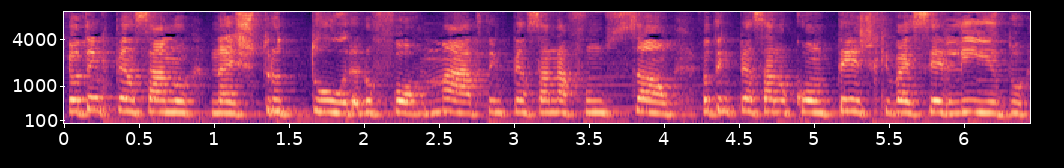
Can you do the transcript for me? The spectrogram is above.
Eu tenho que pensar no, na estrutura, no formato, tenho que pensar na função, eu tenho que pensar no contexto que vai ser lido,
